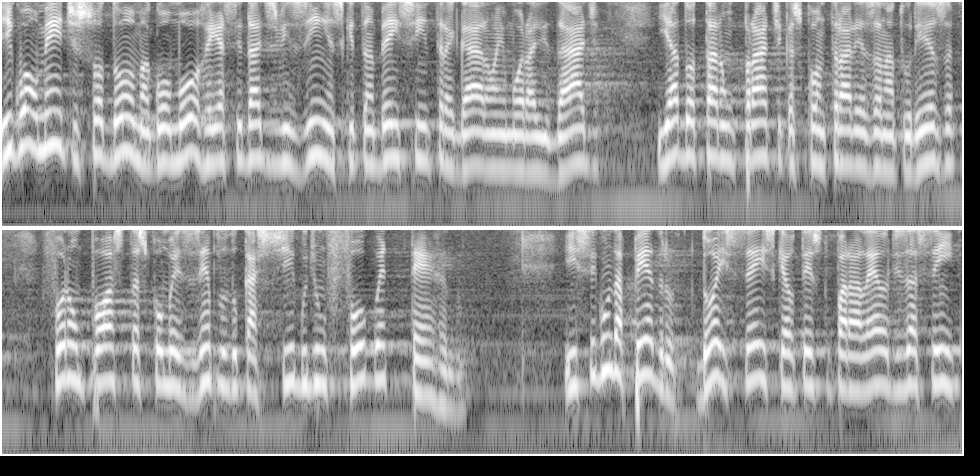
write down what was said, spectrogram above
Igualmente, Sodoma, Gomorra e as cidades vizinhas que também se entregaram à imoralidade e adotaram práticas contrárias à natureza, foram postas como exemplo do castigo de um fogo eterno. E 2 Pedro 2,6, que é o texto paralelo, diz assim:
